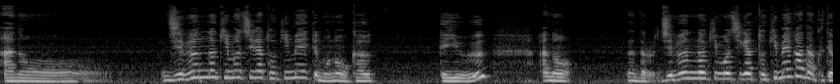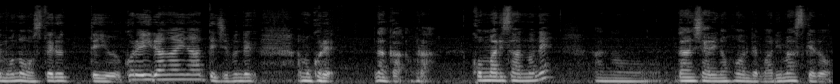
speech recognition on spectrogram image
あのー、自分の気持ちがときめいてものを買うっていうあのなんだろう自分の気持ちがときめかなくてものを捨てるっていうこれいらないなって自分であもうこれなんかほらこんまりさんのねあの断捨離の本でもありますけど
